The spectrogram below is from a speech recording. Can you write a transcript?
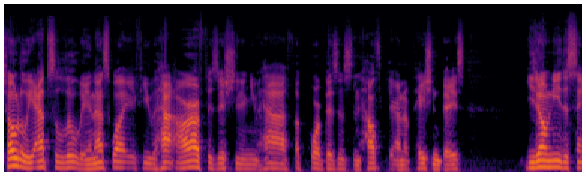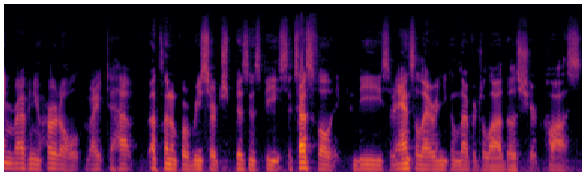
Totally, absolutely. And that's why if you ha- are a physician and you have a core business in healthcare and a patient base, you don't need the same revenue hurdle, right, to have a clinical research business be successful. It can be sort of ancillary and you can leverage a lot of those shared costs.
